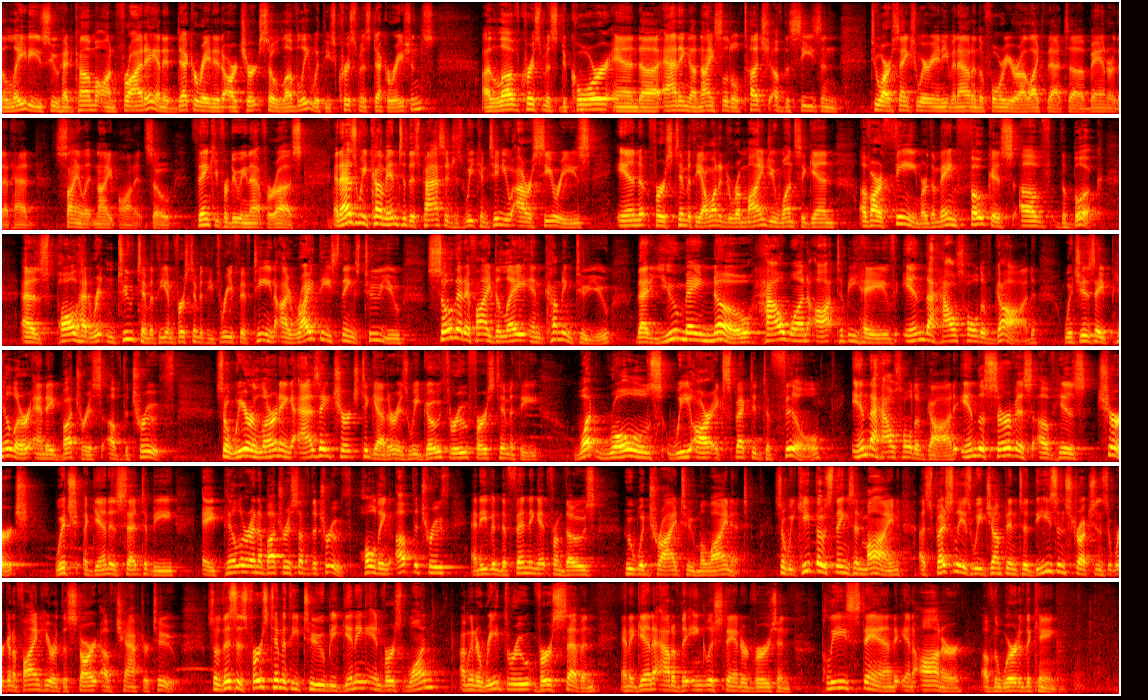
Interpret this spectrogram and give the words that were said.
the ladies who had come on Friday and had decorated our church so lovely with these Christmas decorations. I love Christmas decor and uh, adding a nice little touch of the season to our sanctuary and even out in the foyer. I like that uh, banner that had Silent Night on it. So thank you for doing that for us. And as we come into this passage, as we continue our series in 1 Timothy, I wanted to remind you once again of our theme or the main focus of the book as Paul had written to Timothy in 1 Timothy 3:15, I write these things to you so that if I delay in coming to you, that you may know how one ought to behave in the household of God, which is a pillar and a buttress of the truth. So we are learning as a church together as we go through 1 Timothy what roles we are expected to fill in the household of God, in the service of his church which again is said to be a pillar and a buttress of the truth, holding up the truth and even defending it from those who would try to malign it. So we keep those things in mind, especially as we jump into these instructions that we're going to find here at the start of chapter 2. So this is 1 Timothy 2, beginning in verse 1. I'm going to read through verse 7, and again out of the English Standard Version. Please stand in honor of the word of the King.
